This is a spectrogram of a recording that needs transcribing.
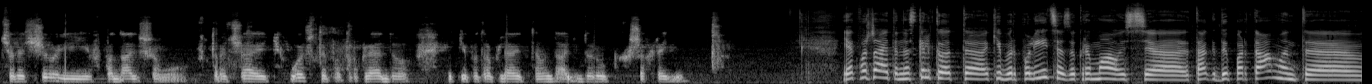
Через що і в подальшому втрачають кошти, потрапляють до які потрапляють там далі до рук шахраїв. Як вважаєте, наскільки от е, кіберполіція, зокрема, ось е, так департамент, е,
